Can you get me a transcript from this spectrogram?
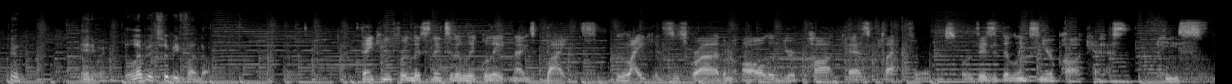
anyway, the Olympics should be fun though. Thank you for listening to the Liquid Late Nights Bites. Like and subscribe on all of your podcast platforms or visit the links in your podcast. Peace.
